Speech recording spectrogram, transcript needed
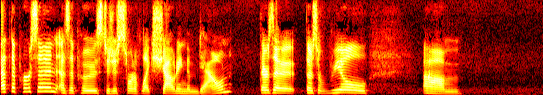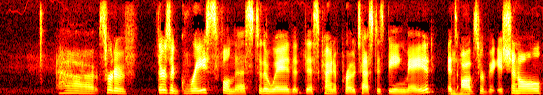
at the person as opposed to just sort of like shouting them down. There's a there's a real um, uh, sort of there's a gracefulness to the way that this kind of protest is being made. It's mm-hmm. observational,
